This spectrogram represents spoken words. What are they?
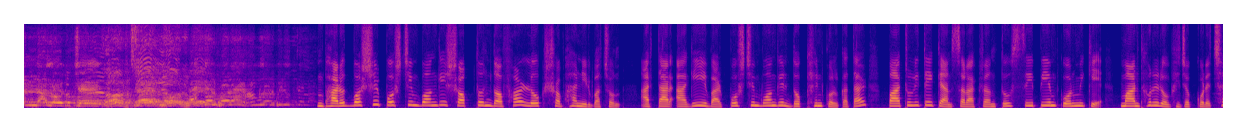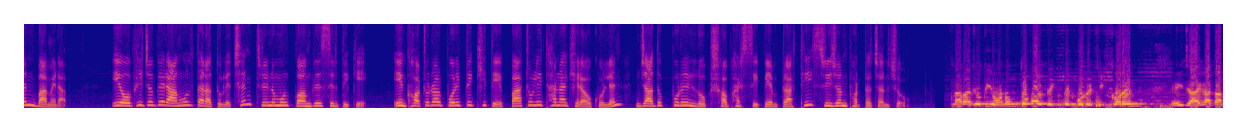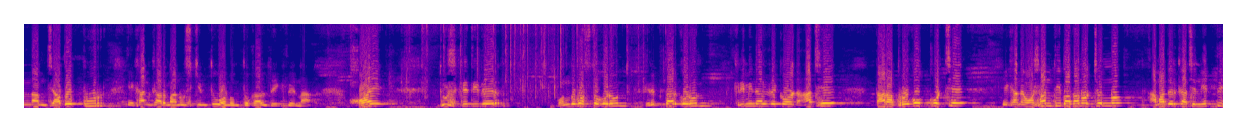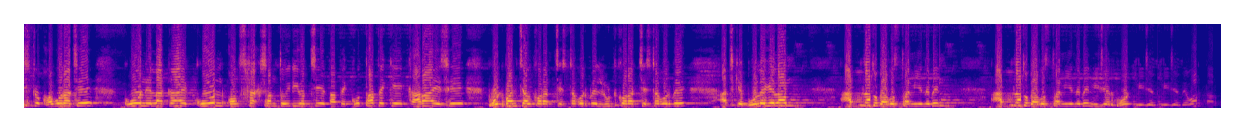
ঝান্ডা লড়ছে একের পর এক হামলার বিরুদ্ধে ভারতবর্ষের পশ্চিমবঙ্গে সপ্তম দফার লোকসভা নির্বাচন আর তার আগেই এবার পশ্চিমবঙ্গের দক্ষিণ কলকাতার পাটুলিতে ক্যান্সার আক্রান্ত সিপিএম কর্মীকে মারধরের অভিযোগ করেছেন বামেরা। এ অভিযোগের আঙুল তারা তুলেছেন তৃণমূল কংগ্রেসের দিকে। এ ঘটনার পরিপ্রেক্ষিতে পাটুলি থানা ঘেরাও করলেন যাদবপুরের লোকসভার সিপিএম প্রার্থী সৃজন ভট্টাচার্য। আপনারা যদি অনন্তকাল দেখবেন বলে ঠিক করেন, এই জায়গাটার নাম যাদবপুর, এখানকার মানুষ কিন্তু অনন্তকাল দেখবে না। হয় দুষ্কৃতীদের বন্দোবস্ত করুন, গ্রেপ্তার করুন ক্রিমিনাল রেকর্ড আছে, তারা প্রভোগ করছে, এখানে অশান্তি বাঁধানোর জন্য। আমাদের কাছে নির্দিষ্ট খবর আছে, কোন এলাকায় কোন কনস্ট্রাকশন তৈরি হচ্ছে, তাতে কোথা থেকে কারা এসে ভোট বানচাল করার চেষ্টা করবে, লুট করার চেষ্টা করবে। আজকে বলে গেলাম আপনার তো ব্যবস্থা নিয়ে নেবেন, আপনার তো ব্যবস্থা নিয়ে নেবেন, নিজের ভোট নিজে নিজে দেওয়ার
